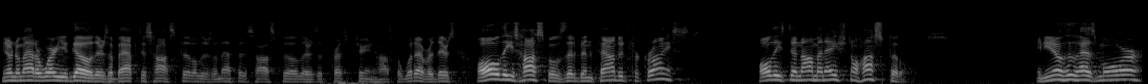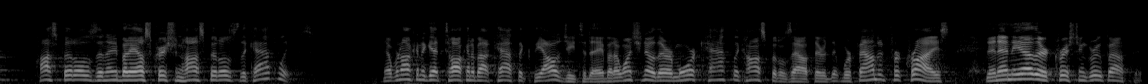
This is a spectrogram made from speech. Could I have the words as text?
You know, no matter where you go, there's a Baptist hospital, there's a Methodist hospital, there's a Presbyterian hospital, whatever. There's all these hospitals that have been founded for Christ, all these denominational hospitals. And you know who has more hospitals than anybody else, Christian hospitals? The Catholics. Now, we're not going to get talking about Catholic theology today, but I want you to know there are more Catholic hospitals out there that were founded for Christ than any other Christian group out there.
